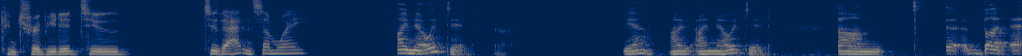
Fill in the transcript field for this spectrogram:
contributed to to that in some way? I know it did. Yeah, I, I know it did. Um, uh, but uh,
